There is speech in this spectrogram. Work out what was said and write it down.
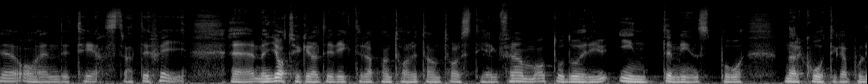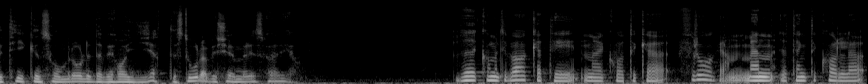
eh, ANDT-strategi. Eh, men jag tycker att det är viktigt att man tar ett antal steg framåt och då är det ju inte minst på narkotikapolitikens område där vi har jättestora bekymmer i Sverige. Vi kommer tillbaka till narkotikafrågan, men jag tänkte kolla,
